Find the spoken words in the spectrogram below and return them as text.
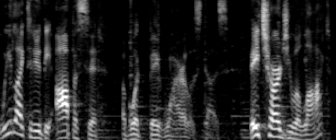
we like to do the opposite of what Big Wireless does. They charge you a lot,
